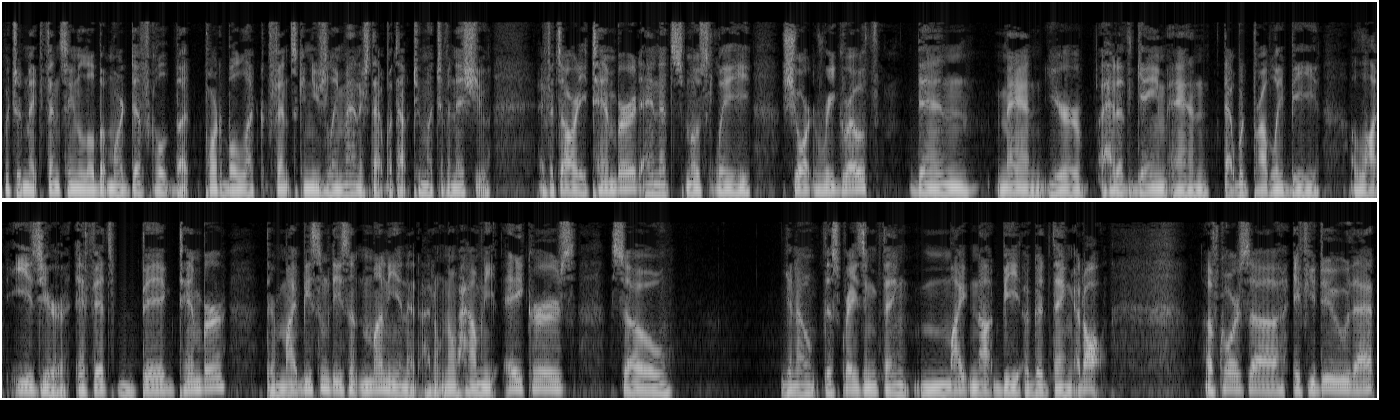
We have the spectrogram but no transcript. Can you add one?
which would make fencing a little bit more difficult, but portable electric fence can usually manage that without too much of an issue. If it's already timbered and it's mostly short regrowth, then man, you're ahead of the game and that would probably be a lot easier. If it's big timber, there might be some decent money in it. I don't know how many acres, so, you know, this grazing thing might not be a good thing at all. Of course, uh, if you do that,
